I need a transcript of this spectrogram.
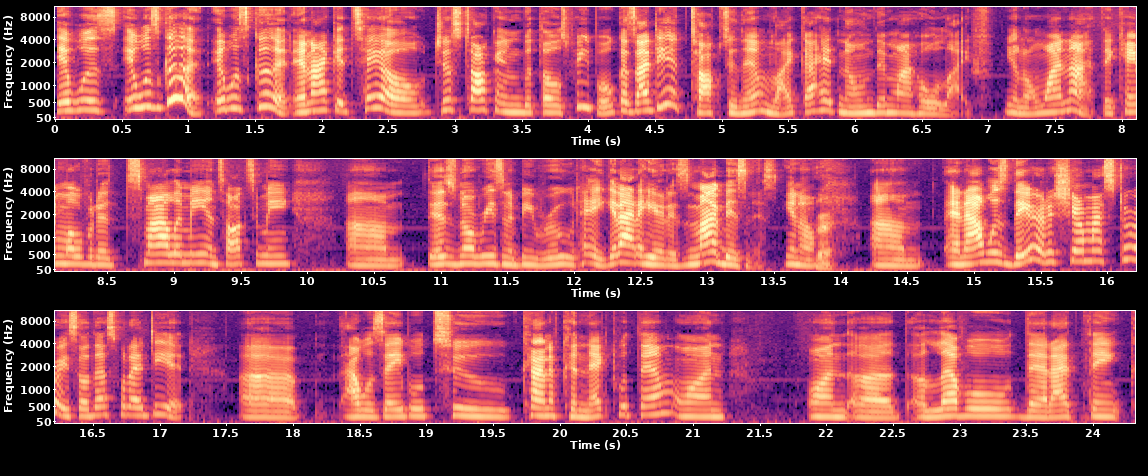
it was it was good. It was good. And i could tell just talking with those people because i did talk to them like i had known them my whole life. You know why not? They came over to smile at me and talk to me. Um, there's no reason to be rude. Hey get out of here. This is my business you know? Right. um, and i was there to share my story. So that's what i did. Uh, i was able to kind of connect with them on on a, a level that i think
